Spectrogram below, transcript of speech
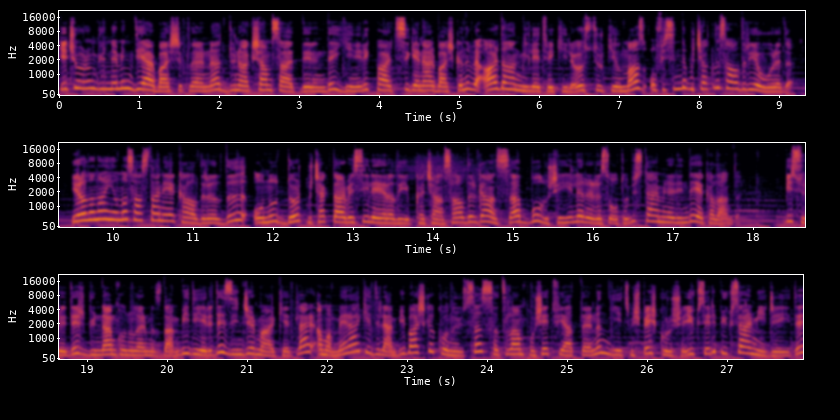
Geçiyorum gündemin diğer başlıklarına. Dün akşam saatlerinde Yenilik Partisi Genel Başkanı ve Ardahan Milletvekili Öztürk Yılmaz ofisinde bıçaklı saldırıya uğradı. Yaralanan Yılmaz hastaneye kaldırıldı. Onu dört bıçak darbesiyle yaralayıp kaçan saldırgansa Bolu şehirler arası otobüs terminalinde yakalandı. Bir süredir gündem konularımızdan bir diğeri de zincir marketler ama merak edilen bir başka konuysa satılan poşet fiyatlarının 75 kuruşa yükselip yükselmeyeceğiydi.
